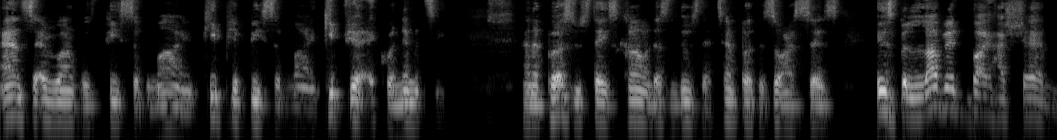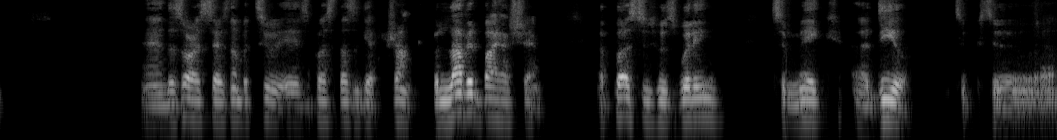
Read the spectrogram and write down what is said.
Answer everyone with peace of mind. Keep your peace of mind. Keep your equanimity. And a person who stays calm and doesn't lose their temper, the Zohar says, is beloved by Hashem. And the Zohar says, number two is a person doesn't get drunk, beloved by Hashem. A person who's willing to make a deal, to, to uh,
